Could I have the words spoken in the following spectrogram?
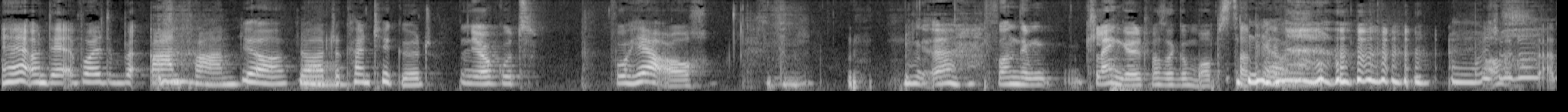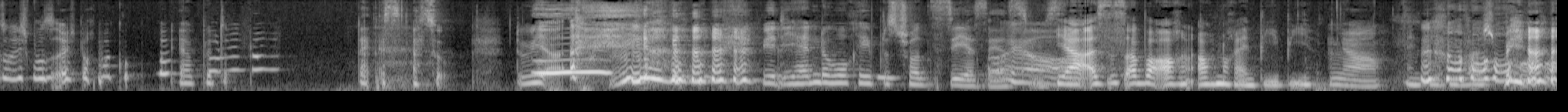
äh, und der wollte Ba- Bahn fahren. Ja, der hatte kein Ticket. Ja, gut. Woher auch? Äh, Von dem Kleingeld, was er gemobst hat. Ja. Also ich muss euch noch mal gucken. Ja, bitte. Der ist, also, wie, er- wie er die Hände hochhebt, ist schon sehr, sehr süß. Ja, es ist aber auch, auch noch ein Baby. Ja. Ein Babywaschbär.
